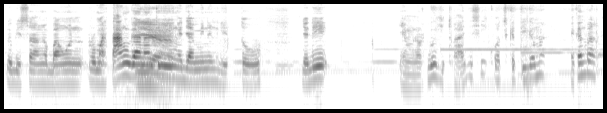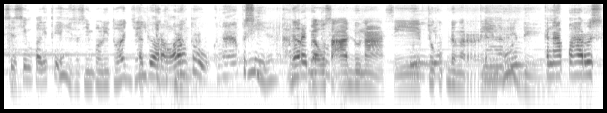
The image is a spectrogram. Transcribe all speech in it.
lu bisa ngebangun rumah tangga Iya. nanti ngejaminin gitu jadi ya menurut gue gitu aja sih quotes ketiga mah ya kan bang sesimpel itu ya Iya, sesimpel itu aja. tapi orang-orang tuh kenapa sih Iya. Nggak tuh? usah adu nasib, Iya. cukup dengerin, Dengerin. udah. kenapa harus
